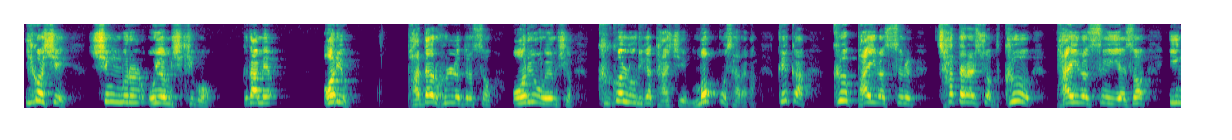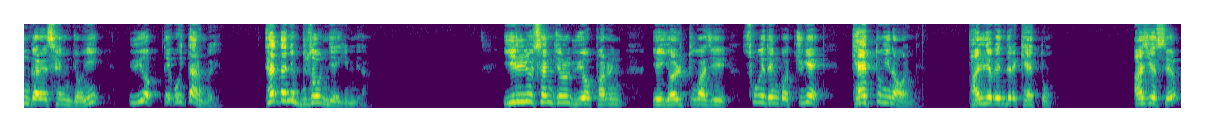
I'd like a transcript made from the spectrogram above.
이것이 식물을 오염시키고 그 다음에 어류 바다로 흘러들어서 어류 오염시켜 그걸 우리가 다시 먹고 살아가. 그러니까 그 바이러스를 차단할 수 없. 그 바이러스에 의해서 인간의 생존이 위협되고 있다는 거예요. 대단히 무서운 얘기입니다. 인류 생존을 위협하는 12가지 소개된 것 중에 개똥이 나옵니다. 반려견들의 개똥. 아시겠어요?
